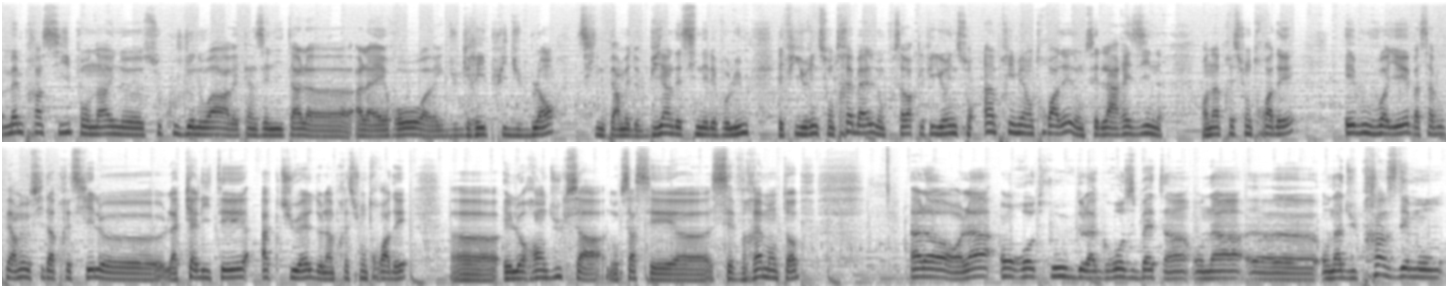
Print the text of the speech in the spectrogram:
même principe, on a une sous-couche de noir avec un zénital à l'aéro, avec du gris puis du blanc, ce qui nous permet de bien dessiner les volumes. Les figurines sont très belles, donc faut savoir que les figurines sont imprimées en 3D, donc c'est de la résine en impression 3D. Et vous voyez, bah, ça vous permet aussi d'apprécier la qualité actuelle de l'impression 3D euh, et le rendu que ça a. Donc ça c'est euh, c'est vraiment top. Alors là, on retrouve de la grosse bête. hein. On a euh, on a du Prince Démon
